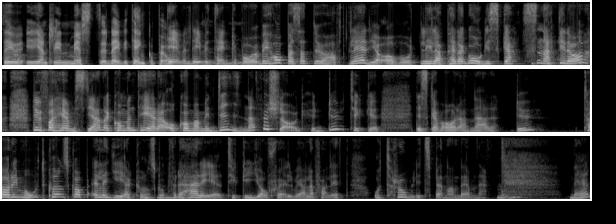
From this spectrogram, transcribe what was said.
det är ju egentligen mest det vi tänker på. Det är väl det vi tänker på. Vi hoppas att du har haft glädje av vårt lilla pedagogiska snack idag. Du får hemskt gärna kommentera och komma med dina förslag hur du tycker det ska vara när du tar emot kunskap eller ger kunskap. Mm. För det här är, tycker jag själv i alla fall, ett otroligt spännande ämne. Mm. Men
